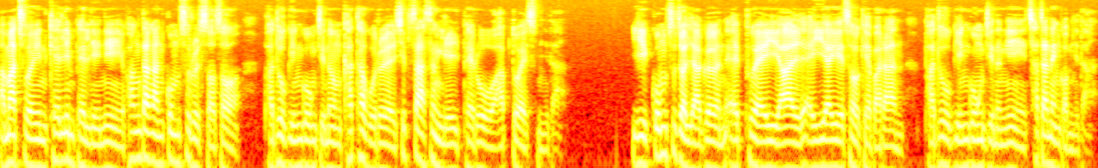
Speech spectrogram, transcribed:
아마추어인 켈린 펠린이 황당한 꼼수를 써서 바둑 인공지능 카타고를 14승 1패로 압도했습니다. 이 꼼수 전략은 FAR-AI에서 개발한 바둑 인공지능이 찾아낸 겁니다.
